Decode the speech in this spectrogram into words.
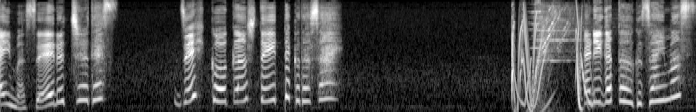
ただいまセール中です。ぜひ交換していってください。ありがとうございます。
